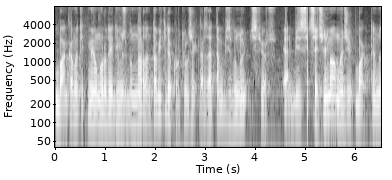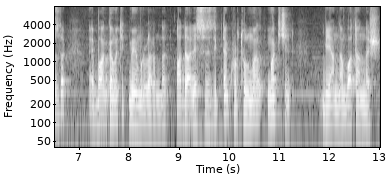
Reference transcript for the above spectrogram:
bankamatik memuru dediğimiz bunlardan tabii ki de kurtulacaklar. Zaten biz bunu istiyoruz. Yani biz seçilme amacı baktığımızda bankamatik memurlarından, adaletsizlikten kurtulmak için bir yandan vatandaş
